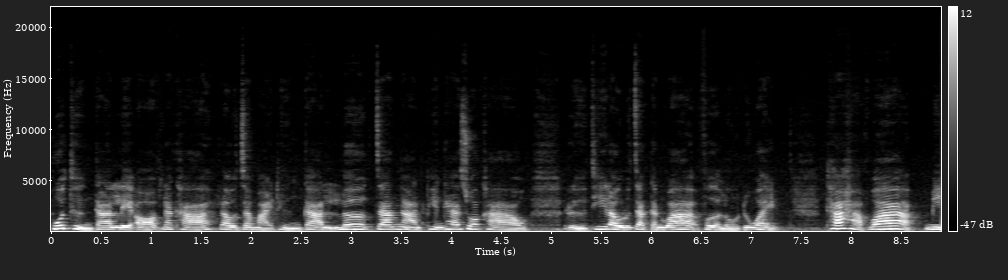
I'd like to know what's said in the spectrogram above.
พูดถึงการ lay off นะคะ เราจะหมายถึงการเลิกจ้างงานเพียงแค่ชั่วคราว หรือที่เรารู้จักกันว่า furlough ด้วย ถ้าหากว่ามี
